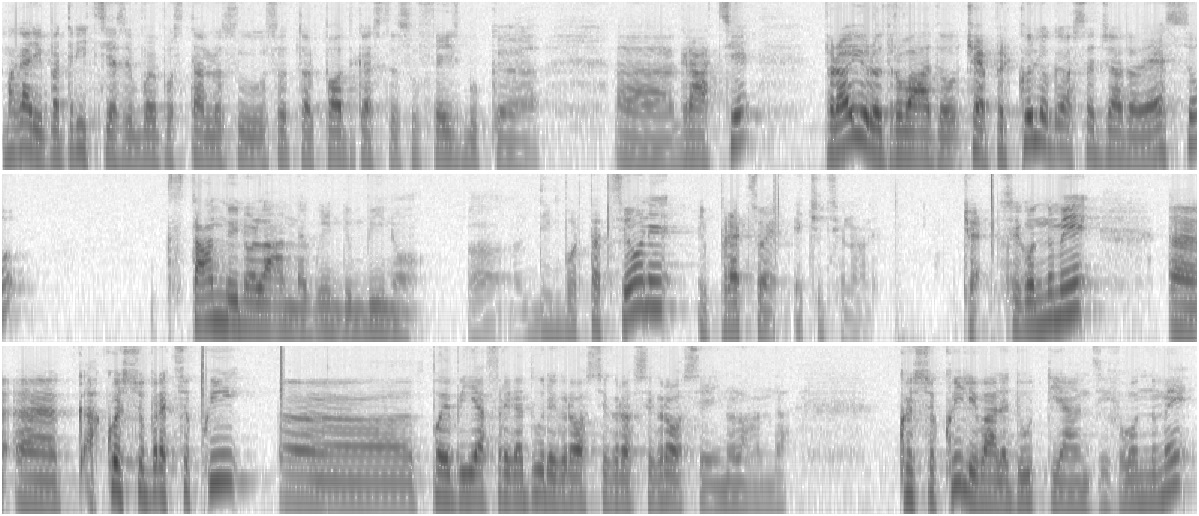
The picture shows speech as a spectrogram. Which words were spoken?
Magari Patrizia, se vuoi postarlo su, sotto al podcast su Facebook, uh, uh, grazie. Però io l'ho trovato, cioè per quello che ho assaggiato adesso, stando in Olanda, quindi un vino di importazione, il prezzo è eccezionale. Cioè, secondo me, uh, uh, a questo prezzo qui uh, puoi pigliare fregature grosse, grosse, grosse in Olanda. Questo qui li vale tutti, anzi, secondo me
